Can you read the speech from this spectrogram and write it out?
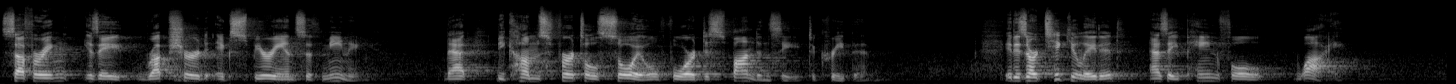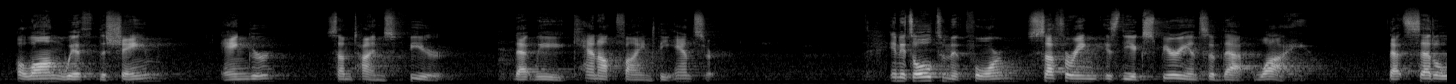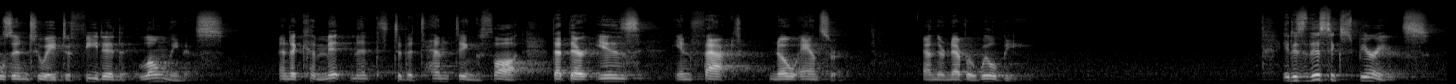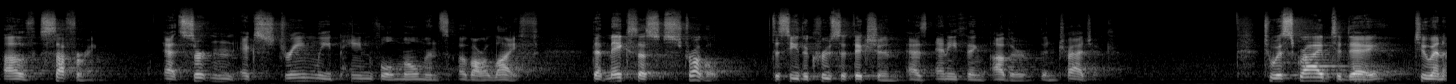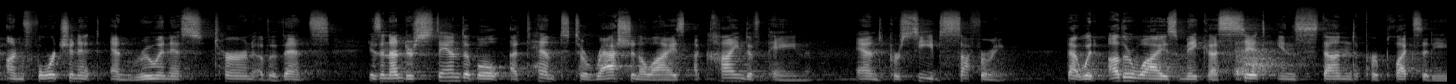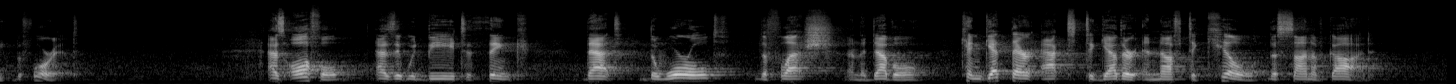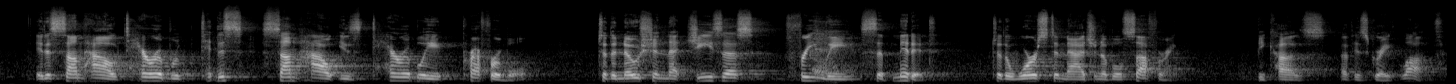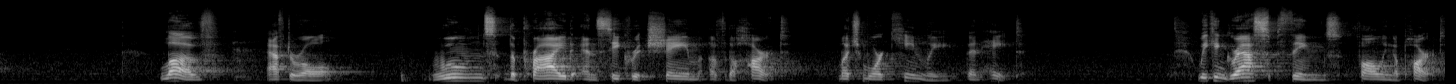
Suffering is a ruptured experience of meaning that becomes fertile soil for despondency to creep in. It is articulated as a painful why, along with the shame, anger, sometimes fear that we cannot find the answer. In its ultimate form, suffering is the experience of that why that settles into a defeated loneliness and a commitment to the tempting thought that there is, in fact, no answer, and there never will be. It is this experience of suffering at certain extremely painful moments of our life that makes us struggle to see the crucifixion as anything other than tragic. To ascribe today to an unfortunate and ruinous turn of events is an understandable attempt to rationalize a kind of pain and perceived suffering that would otherwise make us sit in stunned perplexity before it. As awful as it would be to think that the world, the flesh, and the devil can get their act together enough to kill the Son of God it is somehow terrible, this somehow is terribly preferable to the notion that Jesus freely submitted to the worst imaginable suffering because of his great love. Love, after all, wounds the pride and secret shame of the heart much more keenly than hate. We can grasp things falling apart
